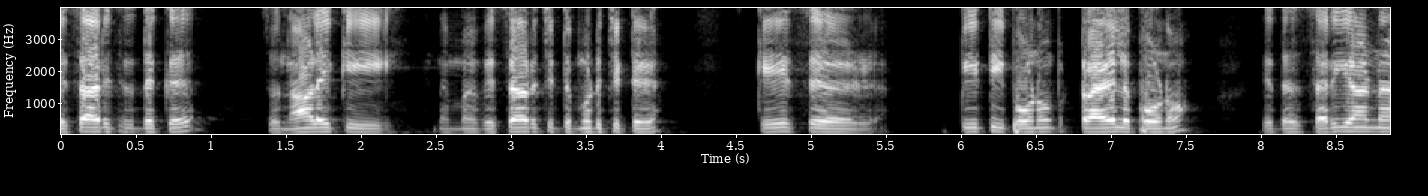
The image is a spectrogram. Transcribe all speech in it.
விசாரிச்சதுக்கு ஸோ நாளைக்கு நம்ம விசாரிச்சுட்டு முடிச்சுட்டு கேஸ் பிடி போகணும் ட்ரையல் போகணும். இதை சரியான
